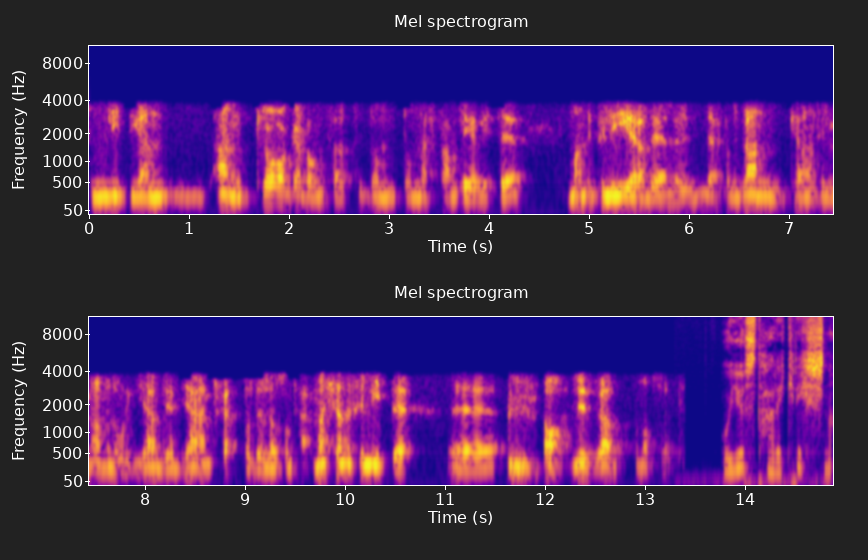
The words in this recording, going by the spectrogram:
de lite grann anklagar dem för att de, de nästan blev lite manipulerade eller nästan ibland kan man till och med använda ordet blev hjärntvättade eller något sånt här. Man känner sig lite, eh, ja, lurad på något sätt. Och just Hare Krishna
